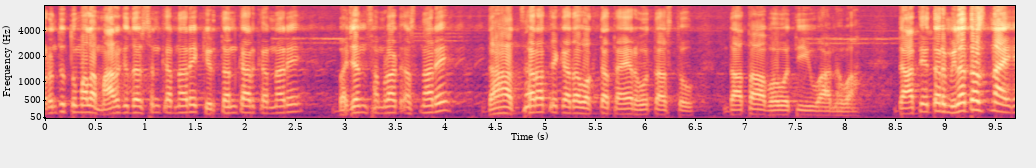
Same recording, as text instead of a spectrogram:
परंतु तुम्हाला मार्गदर्शन करणारे कीर्तनकार करणारे भजन सम्राट असणारे दहा हजारात एखादा वक्ता तयार होत असतो दाता भवती वानवा. दाते तर मिळतच नाही.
